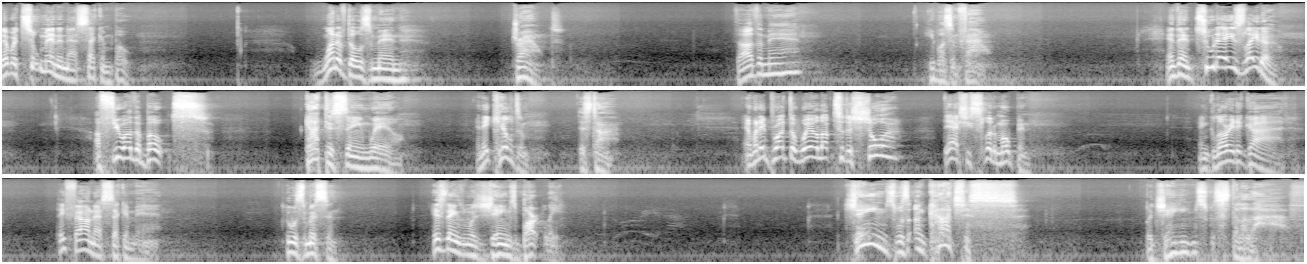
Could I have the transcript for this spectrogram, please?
There were two men in that second boat. One of those men drowned. The other man, he wasn't found. And then two days later, a few other boats got this same whale and they killed him this time. And when they brought the whale up to the shore, they actually slit him open. And glory to God, they found that second man who was missing. His name was James Bartley. James was unconscious, but James was still alive.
